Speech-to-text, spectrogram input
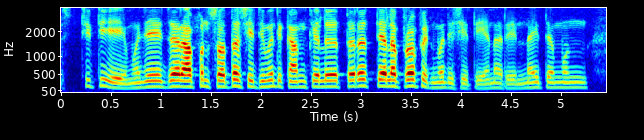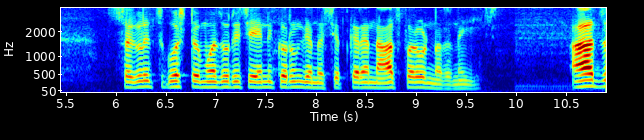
स्थिती आहे म्हणजे जर आपण स्वतः शेतीमध्ये काम केलं तरच त्याला प्रॉफिटमध्ये शेती येणार आहे. नाही तर मग सगळीच गोष्ट मजुरीच्या याने करून घेणं शेतकऱ्यांना आज परवडणार नाही. आज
